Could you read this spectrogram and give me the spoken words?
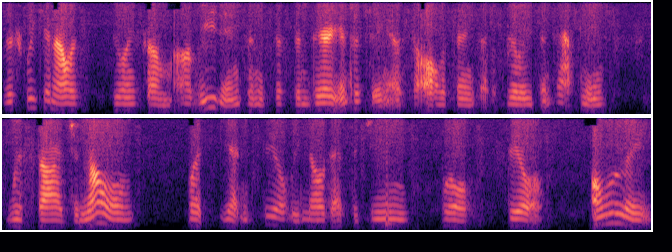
this weekend I was doing some uh, readings, and it's just been very interesting as to all the things that have really been happening with our genome. But yet and still, we know that the genes will still only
